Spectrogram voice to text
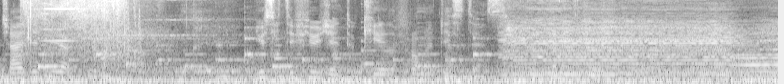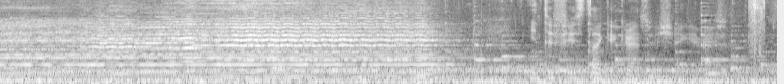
Charges without seeing. Use interfusion to kill from a distance. Interfuse target grants vision.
